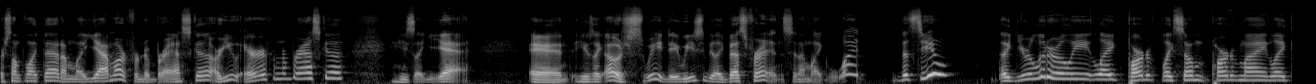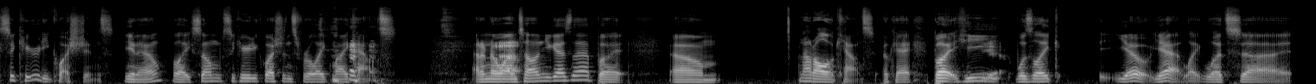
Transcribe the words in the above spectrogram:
Or something like that. I'm like, yeah, I'm Art from Nebraska. Are you Eric from Nebraska? And he's like, yeah. And he was like, oh, sweet, dude. We used to be like best friends. And I'm like, what? That's you? Like you're literally like part of like some part of my like security questions, you know? Like some security questions for like my accounts. I don't know why I'm telling you guys that, but um not all accounts, okay? But he Yeah. was like, "Yo, yeah, like let's uh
